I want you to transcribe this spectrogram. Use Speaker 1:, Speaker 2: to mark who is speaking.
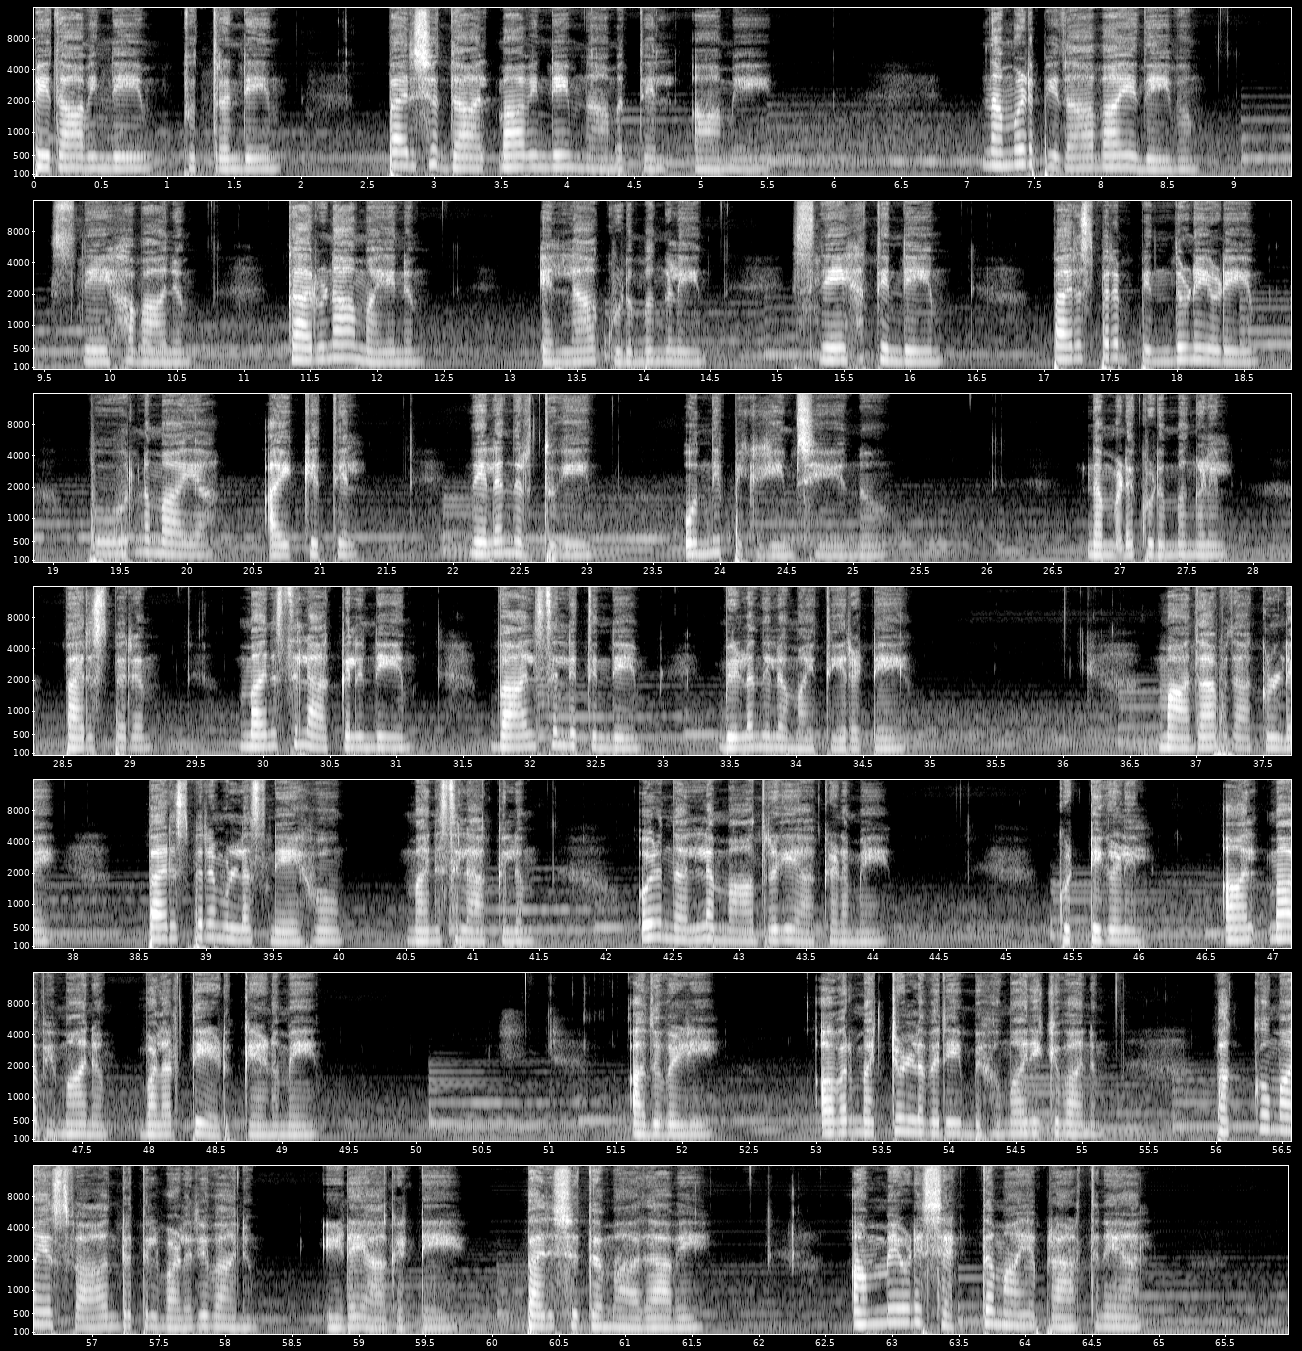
Speaker 1: പിതാവിന്റെയും പുത്രന്റെയും പരിശുദ്ധാത്മാവിന്റെയും നാമത്തിൽ ആമേ നമ്മുടെ പിതാവായ ദൈവം സ്നേഹവാനും കരുണാമയനും എല്ലാ കുടുംബങ്ങളെയും സ്നേഹത്തിന്റെയും പരസ്പരം പിന്തുണയുടെയും പൂർണമായ ഐക്യത്തിൽ നിലനിർത്തുകയും ഒന്നിപ്പിക്കുകയും ചെയ്യുന്നു. നമ്മുടെ കുടുംബങ്ങളിൽ പരസ്പരം മനസ്സിലാക്കലിന്റെയും വാത്സല്യത്തിന്റെയും വിളനിലമായി തീരട്ടെ. മാതാപിതാക്കളുടെ പരസ്പരമുള്ള സ്നേഹവും മനസ്സിലാക്കലും ഒരു നല്ല മാതൃകയാക്കണമേ. കുട്ടികളിൽ ആത്മാഭിമാനം വളർത്തിയെടുക്കണമേ. അതുവഴി അവർ മറ്റുള്ളവരെ ബഹുമാനിക്കുവാനും പക്വമായ സ്വാതന്ത്ര്യത്തിൽ വളരുവാനും ഇടയാകട്ടെ. പരിശുദ്ധ മാതാവേ അമ്മയുടെ ശക്തമായ പ്രാർത്ഥനയാൽ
